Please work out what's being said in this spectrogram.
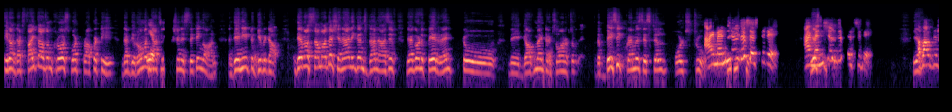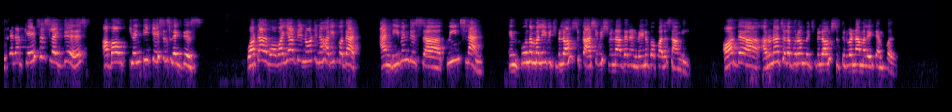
you know, that 5,000 crores worth property that the Roman yes. Catholic Commission is sitting on, and they need to give it up. There was some other shenanigans done as if they're going to pay rent to the government and so on and so forth. The basic premise is still holds true. I mentioned this yesterday. I yes, mentioned this yesterday. Yeah. About this. There are cases like this, about 20 cases like this. What are why are they not in a hurry for that? And even this uh, Queensland in Poonamallee, which belongs to Kashi Vishwanathan and Venugopalasamy, or the uh, Arunachalapuram, which belongs to Tiruvannamalai temple.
